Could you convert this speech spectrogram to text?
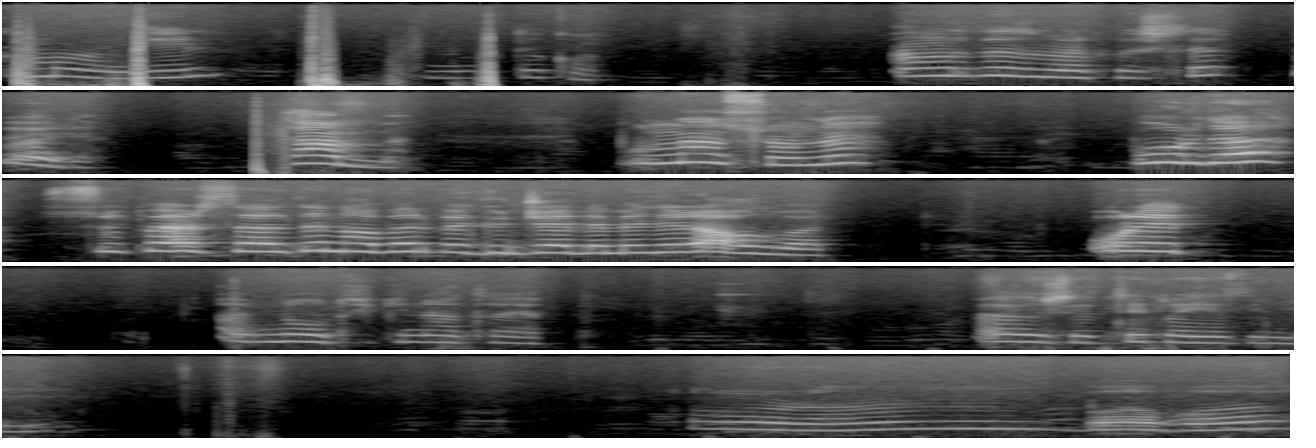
Gmail.com Anladınız mı arkadaşlar? Böyle. Tamam mı? Bundan sonra burada Supercell'den haber ve güncellemeleri al var. Oraya Abi ne oldu? Yine hata yaptım. Arkadaşlar tekrar yazayım bunu. Orhan Baba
